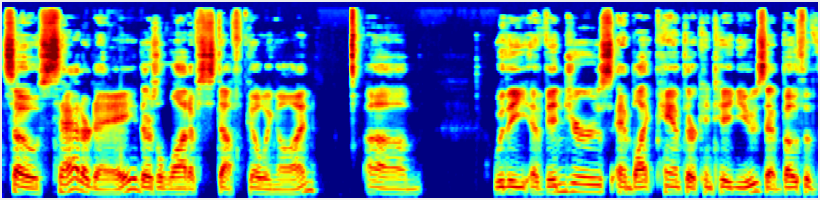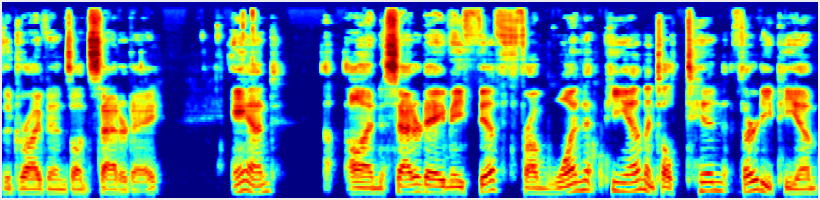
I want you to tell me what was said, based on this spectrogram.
So Saturday, there's a lot of stuff going on. Um, with the Avengers and Black Panther continues at both of the drive-ins on Saturday. And uh, on Saturday, May 5th from 1 p.m. until 10:30 p.m.,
